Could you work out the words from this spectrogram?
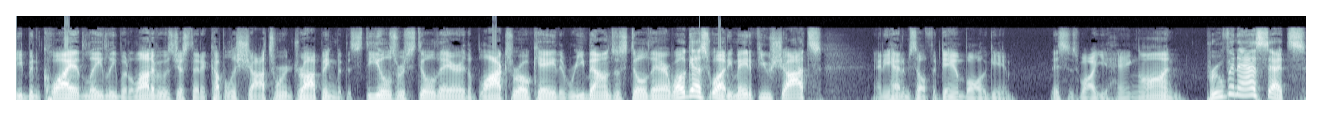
he'd been quiet lately, but a lot of it was just that a couple of shots weren't dropping, but the steals were still there, the blocks were okay, the rebounds were still there. Well, guess what? He made a few shots and he had himself a damn ball game. This is why you hang on. Proven assets.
